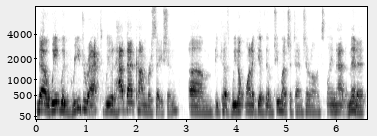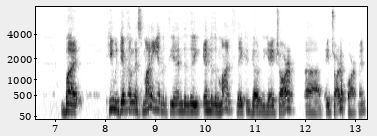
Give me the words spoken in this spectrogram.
No, we would redirect. We would have that conversation um, because we don't want to give them too much attention. I'll explain that in a minute. But he would give them this money, and at the end of the end of the month, they could go to the HR uh, HR department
